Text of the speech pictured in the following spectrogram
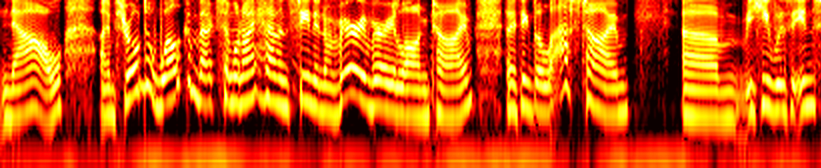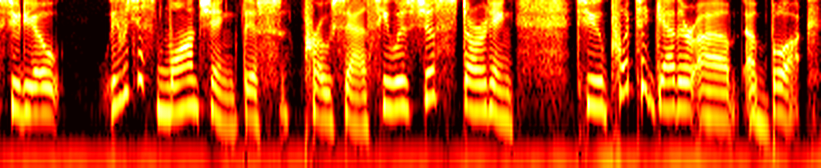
now I'm thrilled to welcome back someone I haven't seen in a very, very long time. And I think the last time um, he was in studio, he was just launching this process. He was just starting to put together a, a book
